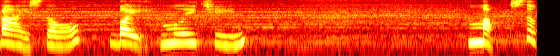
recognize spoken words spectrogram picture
Bài số 79 Mặc sức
